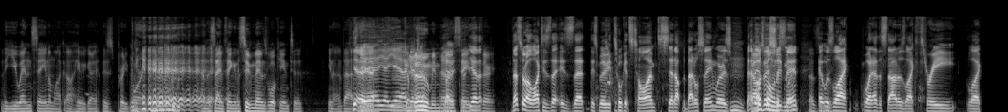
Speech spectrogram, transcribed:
the UN scene. I'm like, oh, here we go. This is pretty boring. and the same thing. The Superman was walking into, you know, that. Yeah, Yeah, yeah, yeah. I Kaboom getcha. in Yeah. both But scenes. yeah, is that- very. That's what I liked is that is that this movie took its time to set up the battle scene, whereas I Batman vs Superman. It was like what at the start it was like three like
